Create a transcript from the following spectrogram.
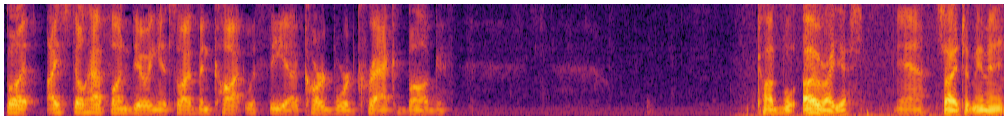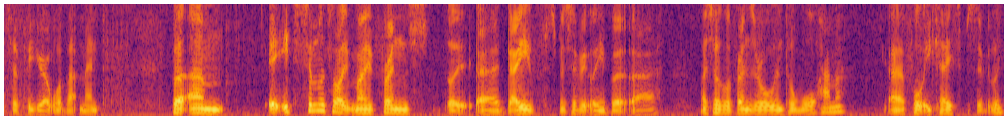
But I still have fun doing it, so I've been caught with the uh, cardboard crack bug. Cardboard. Oh right, yes. Yeah. Sorry, it took me a minute to figure out what that meant. But um, it, it's similar to like my friends, like, uh, Dave specifically, but uh, my circle of friends are all into Warhammer, uh, 40k specifically,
